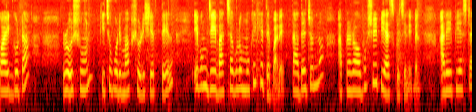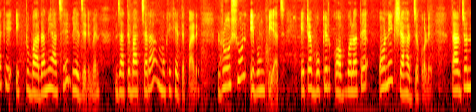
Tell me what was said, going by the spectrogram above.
কয়েক গোটা রসুন, কিছু পরিমাপ সরিষের তেল এবং যে বাচ্চাগুলো মুখে খেতে পারে, তাদের জন্য আপনারা অবশ্যই পেঁয়াজ কুচি নেবেন। আর এই পেঁয়াজটাকে একটু বাদামি আছে ভেজে নেবেন, যাতে বাচ্চারা মুখে খেতে পারে। রসুন এবং পেঁয়াজ, এটা বুকের কপ গলাতে অনেক সাহায্য করে। তার জন্য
